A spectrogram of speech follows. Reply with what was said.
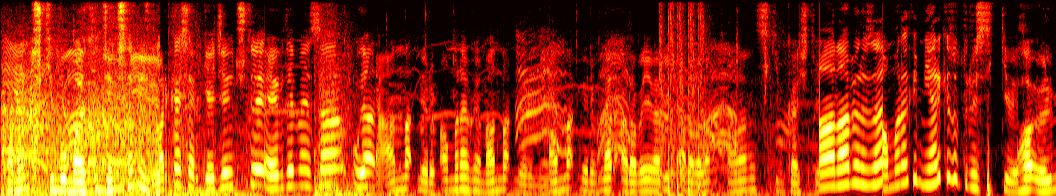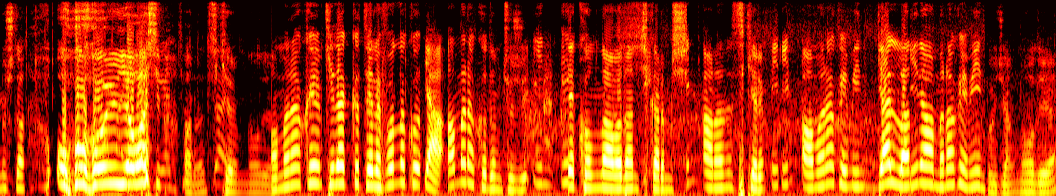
Ananı ki bu Michael Jackson mı? Arkadaşlar gece 3'te evde mesela uyan... Ya anlatmıyorum amına koyayım anlatmıyorum ya. Anlatmıyorum ver arabayı ver. İlk arabadan ananı sikeyim kaçtı. Aa ne yapıyorsunuz lan? Amına koyayım niye herkes oturuyor sik gibi? Oha ölmüş lan. Oho yavaş. Ananı sikerim ne oluyor? Amına koyayım 2 dakika telefonla ko... Ya amına koydum çocuğu in in de kolunu havadan çıkarmış. İn ananı sikerim. İn, in amına koyayım in. Gel lan. İn amına koyayım in. Hocam ne oluyor?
